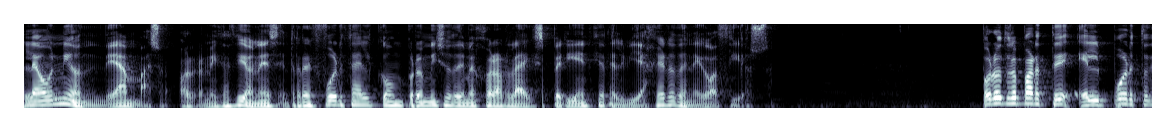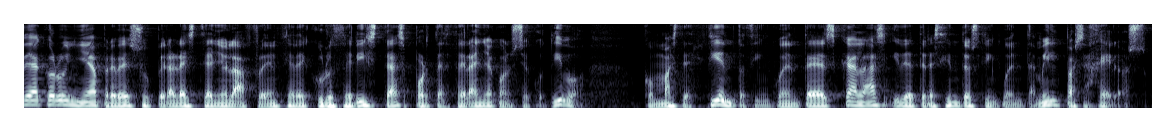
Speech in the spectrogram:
La unión de ambas organizaciones refuerza el compromiso de mejorar la experiencia del viajero de negocios. Por otra parte, el puerto de A Coruña prevé superar este año la afluencia de cruceristas por tercer año consecutivo, con más de 150 escalas y de 350.000 pasajeros.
